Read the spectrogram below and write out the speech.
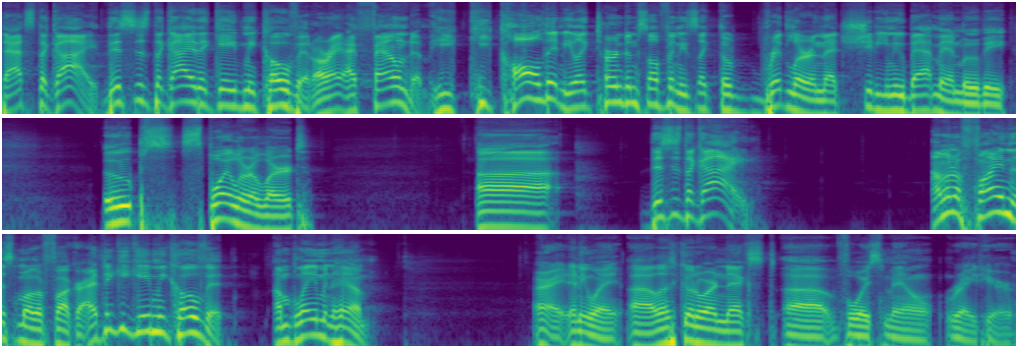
That's the guy. This is the guy that gave me COVID. All right, I found him. He he called in. He like turned himself in. He's like the Riddler in that shitty new Batman movie. Oops! Spoiler alert. Uh, this is the guy. I'm gonna find this motherfucker. I think he gave me COVID. I'm blaming him. All right. Anyway, uh, let's go to our next uh, voicemail right here.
